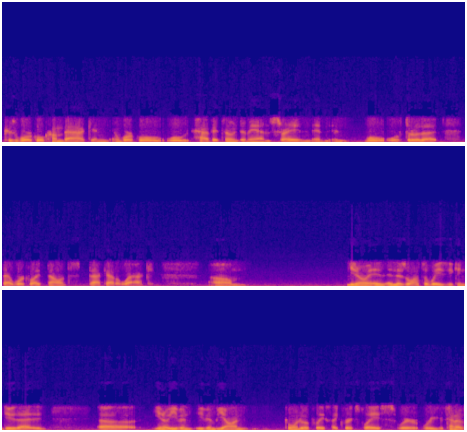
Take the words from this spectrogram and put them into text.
because work will come back and, and work will will have its own demands, right? And and, and we'll we'll throw that that work life balance back out of whack. Um, you know, and, and there's lots of ways you can do that. Uh, you know, even even beyond going to a place like Rick's Place, where where you're kind of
